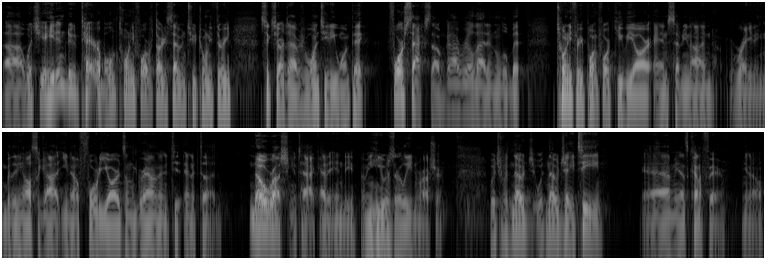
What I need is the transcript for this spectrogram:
uh, which yeah, he didn't do terrible 24 for 37, 223, six yards average, one TD, one pick, four sacks, though. Got to reel that in a little bit. 23.4 QBR and 79 rating. But then he also got, you know, 40 yards on the ground and a, t- and a tud. No rushing attack out of Indy. I mean, he was their leading rusher, which with no with no JT, yeah, I mean, that's kind of fair, you know.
